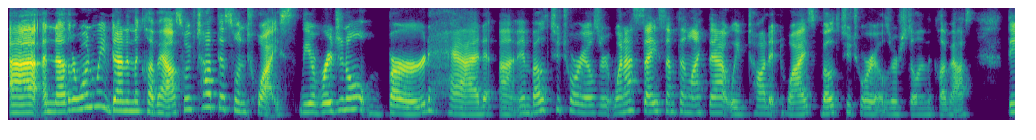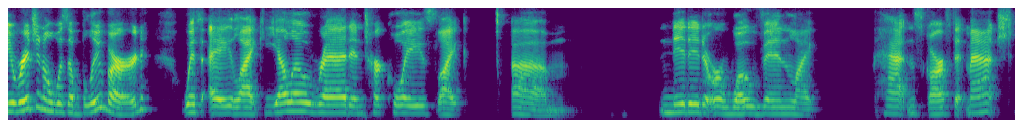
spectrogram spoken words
Uh, another one we've done in the clubhouse, we've taught this one twice. The original bird had, uh, in both tutorials, or when I say something like that, we've taught it twice. Both tutorials are still in the clubhouse. The original was a blue bird with a like yellow, red, and turquoise, like um, knitted or woven like hat and scarf that matched.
